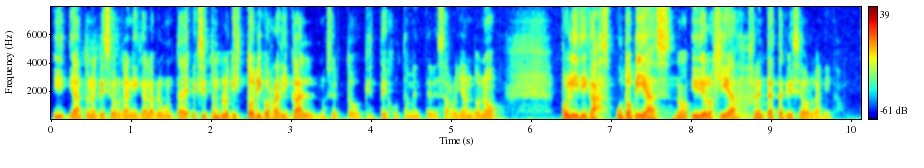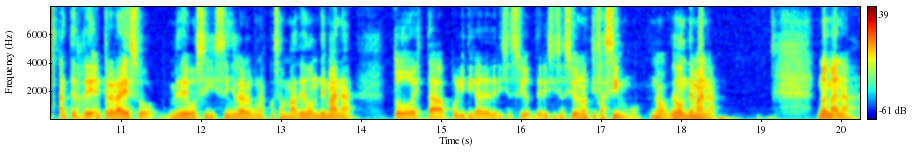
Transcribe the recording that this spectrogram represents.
y, y, ante una crisis orgánica la pregunta es, ¿existe un bloque histórico radical, ¿no es cierto?, que esté justamente desarrollando, no, políticas, utopías, ¿no? ideologías frente a esta crisis orgánica. Antes de entrar a eso, me debo sí señalar algunas cosas más de dónde emana toda esta política de derechización, o antifascismo, ¿no? ¿De dónde emana? No emana,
